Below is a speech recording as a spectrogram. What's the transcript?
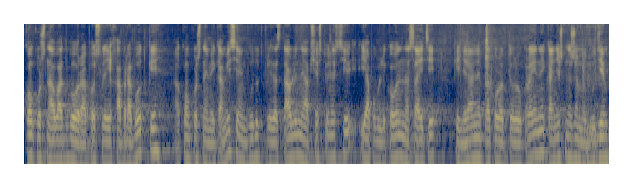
конкурсного отбора после их обработки а, конкурсными комиссиями будут предоставлены общественности и опубликованы на сайте Генеральной прокуратуры Украины. Конечно же, мы будем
